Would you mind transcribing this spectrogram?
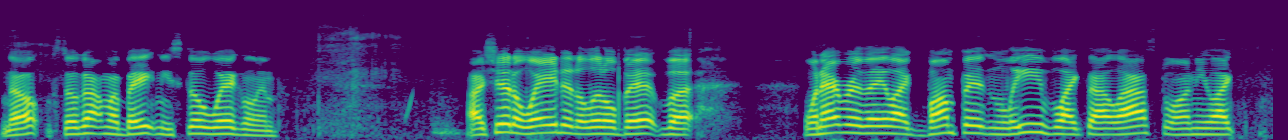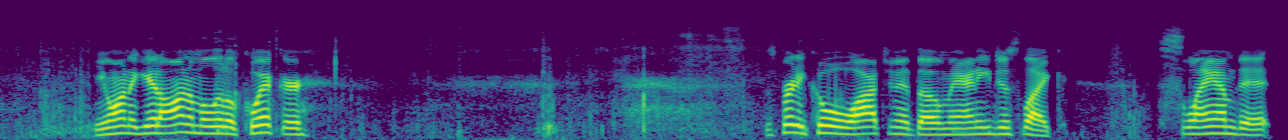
Nope, still got my bait and he's still wiggling. I should have waited a little bit, but whenever they like bump it and leave like that last one, you like, you want to get on them a little quicker. It's pretty cool watching it though, man. He just like slammed it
